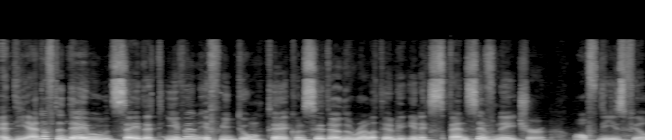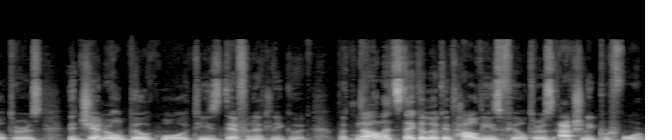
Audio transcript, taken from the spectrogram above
At the end of the day, we would say that even if we don't uh, consider the relatively inexpensive nature of these filters, the general build quality is definitely good. But now let's take a look at how these filters actually perform.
